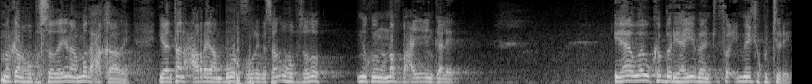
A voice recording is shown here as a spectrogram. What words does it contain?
markaan hubsaday inaan madaxa qaaday. Yo intaan carray aan buur fuulay basaan u hubsado ninku inuu naf in kale. Ilaa waagu ka baryhayay baan meesha ku jiray.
